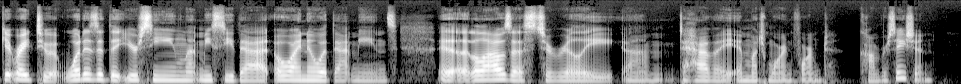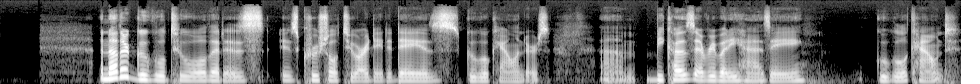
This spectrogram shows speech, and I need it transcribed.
get right to it. What is it that you're seeing? Let me see that. Oh, I know what that means. It, it allows us to really um, to have a, a much more informed conversation. Another Google tool that is is crucial to our day to day is Google Calendars. Um, because everybody has a Google account,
